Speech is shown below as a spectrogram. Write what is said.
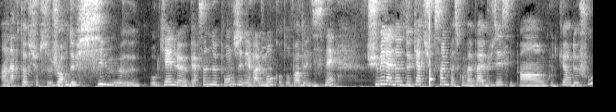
un art-of sur ce genre de film auquel personne ne pense généralement quand on parle de Disney. Je mets la note de 4 sur 5 parce qu'on va pas abuser, c'est pas un coup de cœur de fou.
